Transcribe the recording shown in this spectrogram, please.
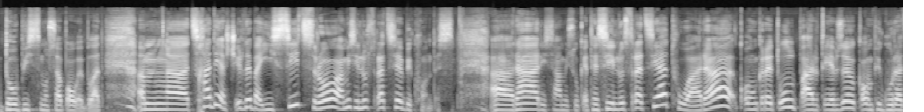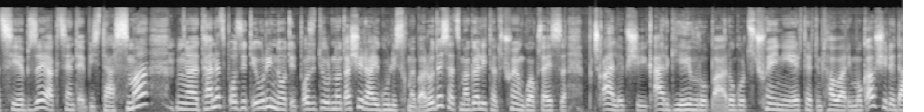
ნდობის მოსაპოვებლად, ცხადია სჭირდება ისიც, რომ ამის ილუსტრაციები კონდეს. რა არის ამის უკეთესი ილუსტრაცია თუ არა კონკრეტულ პარტიებზე, კონფიგურაციებზე აქცენტების დასმა, თანაც პოზიტიური ნოტით, პოზიტიურ ნოტაში რა იგულისხმება. როდესაც მაგალითად ჩვენ გვაქვს ეს ბჭყალებში კარგი ევროპა, როგორც ჩვენი ერთ-ერთი მთავარი მთავარი მოკავშირე და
